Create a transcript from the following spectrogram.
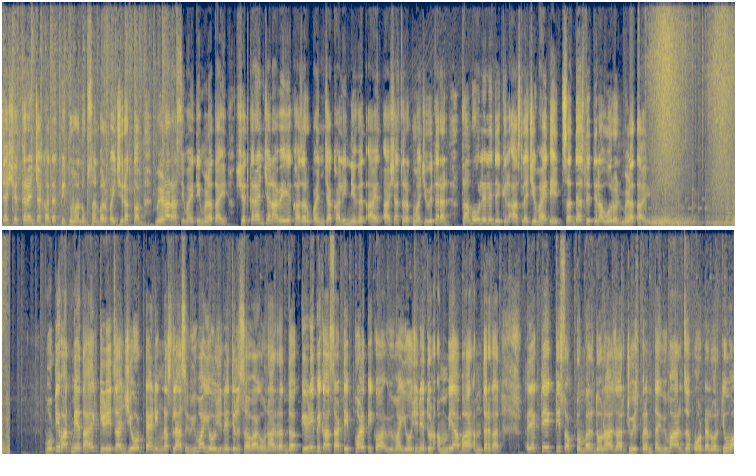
त्या शेतकऱ्यांच्या खात्यात पीक विमा नुकसान भरपाईची रक्कम मिळणार अशी माहिती मिळत आहे. शेतकऱ्यांच्या नावे एक हजार रुपयांच्या खाली निघत आहेत. अशाच रकमाचे वितरण थांबवलेले देखील असल्याची माहिती सध्या स्थितीला वरून मिळत आहे. मोठी बातमी येत आहे केळीचा जिओ टॅनिंग नसल्यास विमा योजनेतील सहभाग होणार रद्द केळी पिकासाठी फळ पिक विमा योजनेतून अंबियाभार अंतर्गत एक ते एकतीस ऑक्टोबर दोन हजार चोवीसपर्यंत विमा अर्ज पोर्टलवर किंवा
